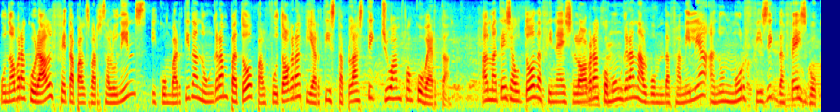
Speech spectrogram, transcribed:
una obra coral feta pels barcelonins i convertida en un gran petó pel fotògraf i artista plàstic Joan Fontcoberta. El mateix autor defineix l'obra com un gran àlbum de família en un mur físic de Facebook,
